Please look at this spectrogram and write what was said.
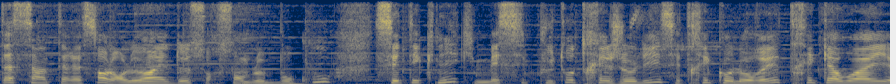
d'assez intéressant. Alors le 1 et le 2 se ressemblent beaucoup, c'est technique, mais c'est plutôt très joli, c'est très coloré, très kawaii.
